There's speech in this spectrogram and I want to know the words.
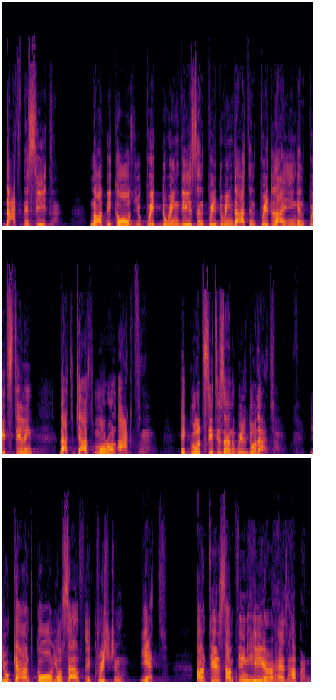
that's the seed. Not because you quit doing this and quit doing that and quit lying and quit stealing. That's just moral acts. A good citizen will do that. You can't call yourself a Christian yet until something here has happened.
